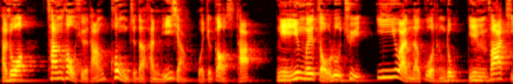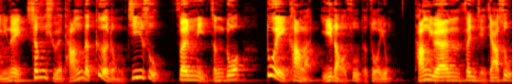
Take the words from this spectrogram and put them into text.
他说餐后血糖控制的很理想。我就告诉他，你因为走路去医院的过程中，引发体内升血糖的各种激素分泌增多，对抗了胰岛素的作用，糖原分解加速，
